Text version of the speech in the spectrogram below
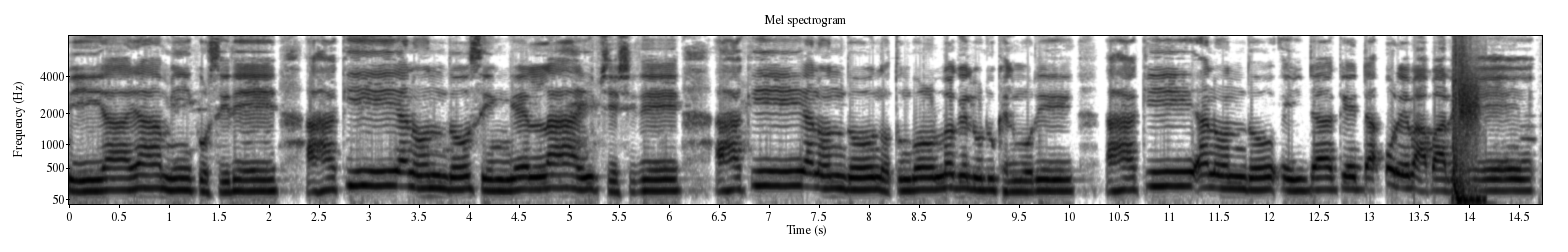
বিয়ায় আমি করছি রে। আহা কি আনন্দ সিঙ্গেল লাইফ শেষ রে। আহা কি আনন্দ নতুন বড় লগে লুডু খেলমু রে। আহা কি আনন্দ এইটা কেডা ওরে বাবা রে।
